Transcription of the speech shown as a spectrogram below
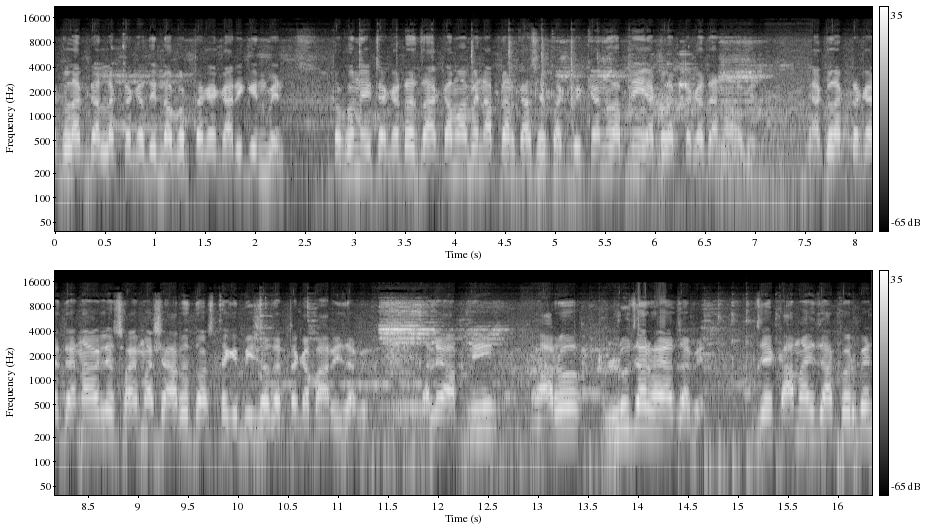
এক লাখ, দেড় লাখ টাকা দিয়ে নগদ টাকায় গাড়ি কিনবেন, তখন এই টাকাটা যা কামাবেন আপনার কাছে থাকবে। কেন আপনি এক লাখ টাকা দেনা হবে? এক লাখ টাকায় দেনা হলে ছয় মাসে আরও দশ থেকে বিশ হাজার টাকা বাড়ি যাবে। তাহলে আপনি আরও লুজার হয়ে যাবেন। যে কামাই যা করবেন,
